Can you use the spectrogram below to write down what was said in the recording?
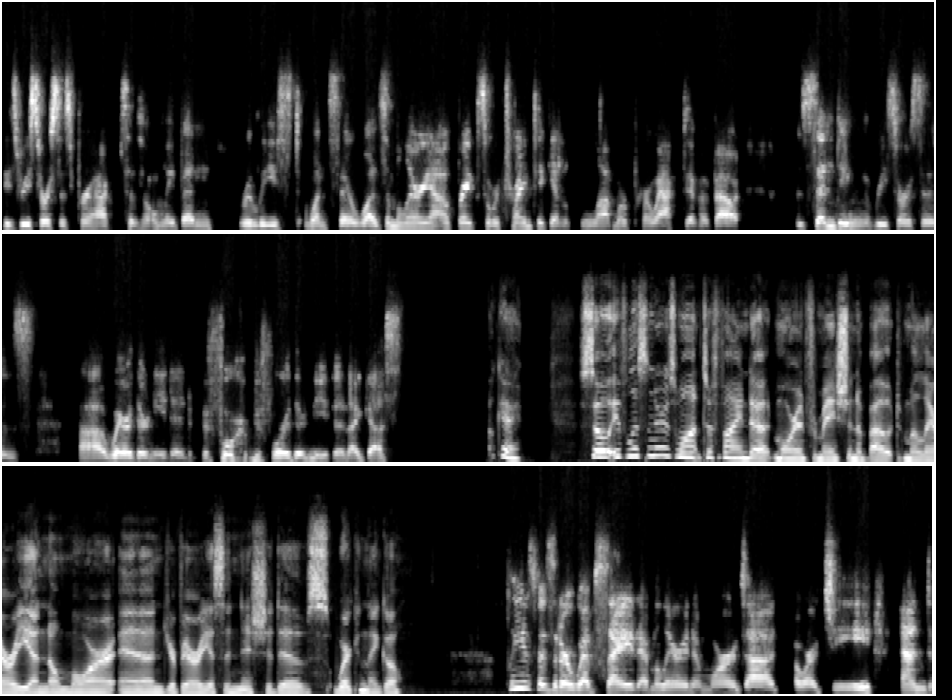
these resources perhaps has only been released once there was a malaria outbreak. So, we're trying to get a lot more proactive about sending resources uh, where they're needed before before they're needed i guess. Okay. So if listeners want to find out more information about malaria no more and your various initiatives where can they go? Please visit our website at malarianomore.org and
